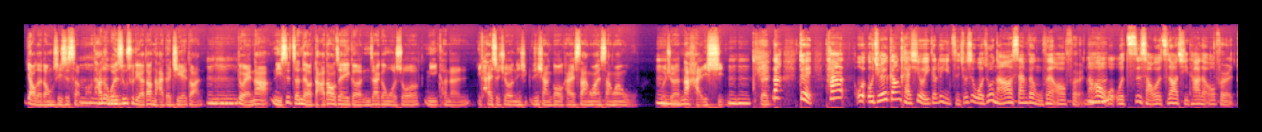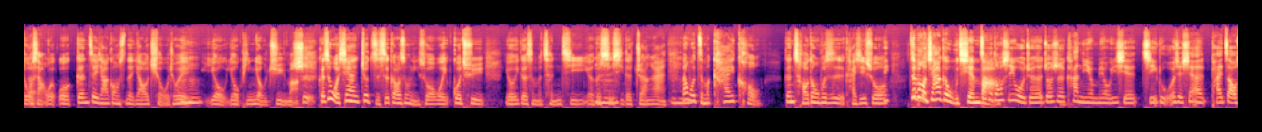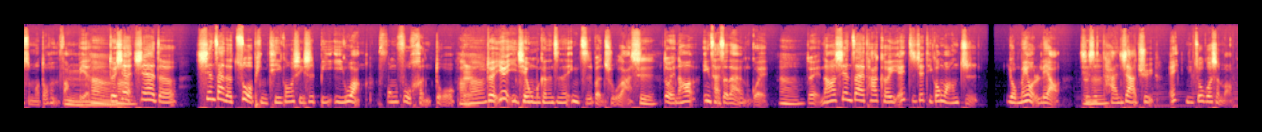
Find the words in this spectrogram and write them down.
要的东西是什么？他的文书处理要到哪个阶段？嗯，对，那你是真的有达到这一个？你再跟我说，你可能一开始就你你想跟我开三万、三万五，我觉得那还行。嗯哼，对，那对他，我我觉得刚凯西有一个例子，就是我如果拿到三份、五份 offer，然后我我至少我知道其他的 offer 多少，我我跟这家公司的要求，我就会有有凭有据嘛。是，可是我现在就只是告诉你说，我过去有一个什么成绩，有个实习的专案，那我怎么开口？跟曹栋或是凯西说，再帮我加个五千吧。这个东西我觉得就是看你有没有一些记录，而且现在拍照什么都很方便。对，现在现在的现在的作品提供形式比以往丰富很多。对，因为以前我们可能只能印纸本出来，是对，然后印彩色的还很贵。嗯，对，然后现在它可以哎直接提供网址，有没有料？其实谈下去，哎，你做过什么？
